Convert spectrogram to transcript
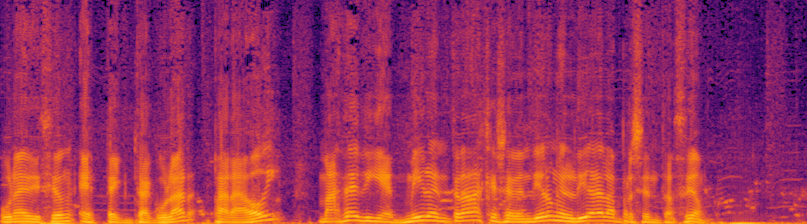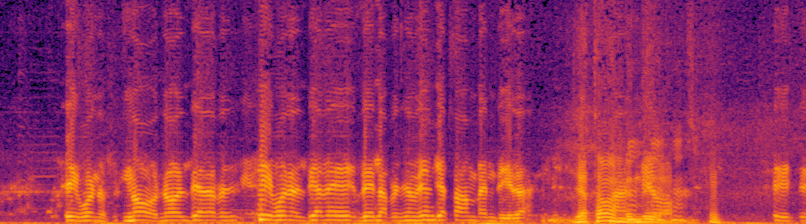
una edición espectacular para hoy, más de 10.000 entradas que se vendieron el día de la presentación. Sí, bueno, no, no el día de la, sí, bueno, el día de, de la presentación ya estaban vendidas. Ya estaban Ah, vendidas. Sí, sí.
